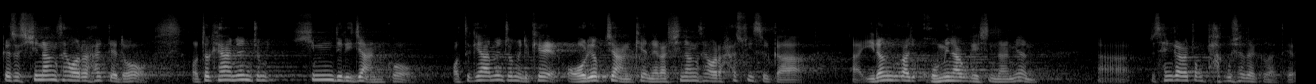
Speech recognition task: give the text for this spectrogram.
그래서 신앙생활을 할 때도 어떻게 하면 좀 힘들이지 않고 어떻게 하면 좀 이렇게 어렵지 않게 내가 신앙생활을 할 수 있을까 아, 이런 거 가지고 고민하고 계신다면 아, 생각을 좀 바꾸셔야 될 것 같아요.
